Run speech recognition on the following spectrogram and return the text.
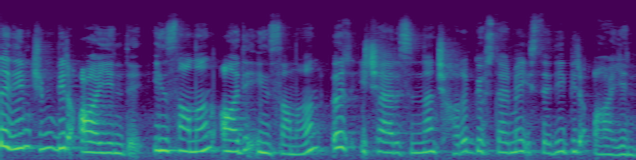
dediyim kimi bir ayindir. İnsanın, adi insanın öz içərisindən çıxarıb göstərmək istədiyi bir ayin.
